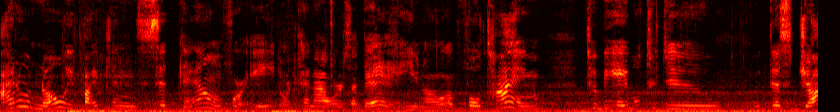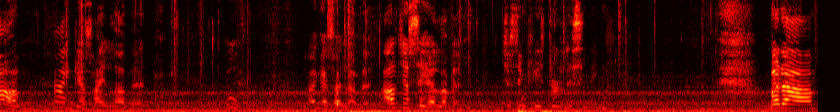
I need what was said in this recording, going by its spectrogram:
I don't know if i can sit down for eight or ten hours a day you know full time to be able to do this job. I guess i love it guess I love it. I'll just say I love it, just in case they're listening. But um,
